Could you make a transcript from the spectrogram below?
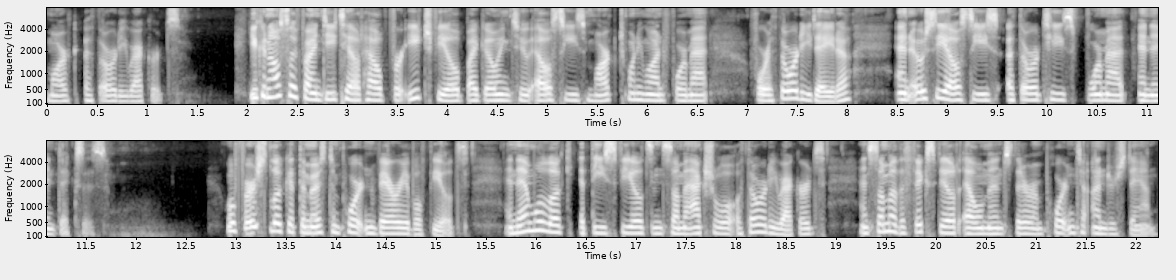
MARC Authority Records. You can also find detailed help for each field by going to LC's MARC 21 format for authority data and OCLC's authorities format and indexes. We'll first look at the most important variable fields, and then we'll look at these fields in some actual authority records and some of the fixed field elements that are important to understand.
